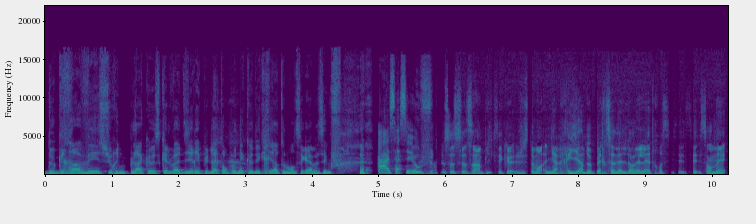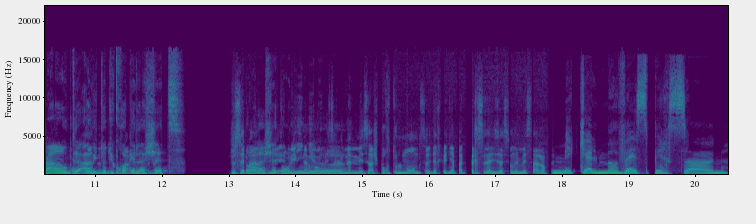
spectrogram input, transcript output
de graver sur une plaque ce qu'elle va dire et puis de la tamponner que d'écrire à tout le monde. C'est quand même assez ouf. Ah, ça, c'est ouf. Surtout, ce que ça implique, c'est que justement, il n'y a rien de personnel dans les lettres aussi. C'est- c'est- C'en est. Ah, ou ah oui, je toi, tu crois qu'elle achète? Je sais pas. elle achète mais- en mais ligne, c'est euh, le même message pour tout le monde. Ça veut dire qu'il n'y a pas de personnalisation du message en fait. Mais quelle mauvaise personne.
